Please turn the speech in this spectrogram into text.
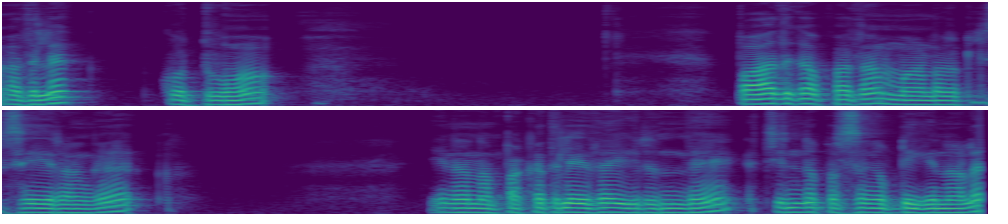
அதில் கொட்டுவான். பாதுகாப்பாக தான் மாணவர்கள் செய்கிறாங்க ஏன்னா நான் பக்கத்துலேயே தான் இருந்தேன். சின்ன பசங்க அப்படிங்கிறனால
